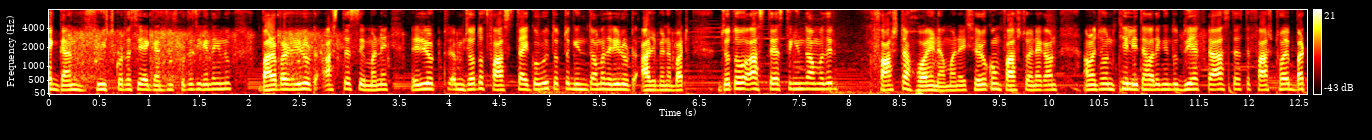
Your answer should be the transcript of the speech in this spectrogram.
এক গান সুইচ করতেছি, এক গান সুইচ করতেছি, কিন্তু কিন্তু বারবার রিলোড আসতেছে মানে রিলোড আমি যত ফার্স্ট ট্রাই করব, তত কিন্তু আমাদের রিলোড আসবে না বাট যত আস্তে আস্তে কিন্তু আমাদের ফার্স্টটা হয় না মানে সেরকম ফার্স্ট হয় না, কারণ আমরা যখন খেলি তাহলে কিন্তু দুই একটা আস্তে আস্তে ফার্স্ট হয় বাট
